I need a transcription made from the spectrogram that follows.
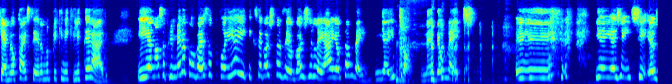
que é meu parceiro no Piquenique Literário. E a nossa primeira conversa foi: e aí, o que, você gosta de fazer? Eu gosto de ler. Ah, eu também. E aí, pronto, né? Deu match. E, e aí a gente, eu,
